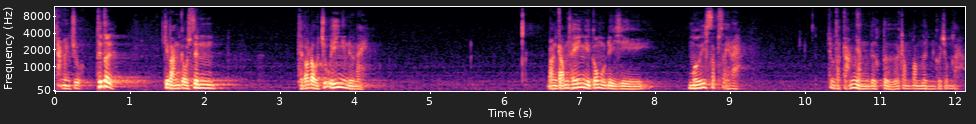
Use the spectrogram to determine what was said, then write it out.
Cảm ơn Chúa. Thứ tư, khi bạn cầu xin thì bắt đầu chú ý những điều này. Bạn cảm thấy như có một điều gì mới sắp xảy ra. Chúng ta cảm nhận được từ ở trong tâm linh của chúng ta.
